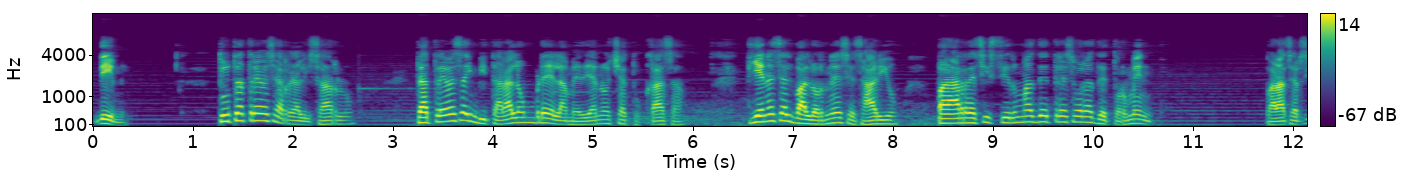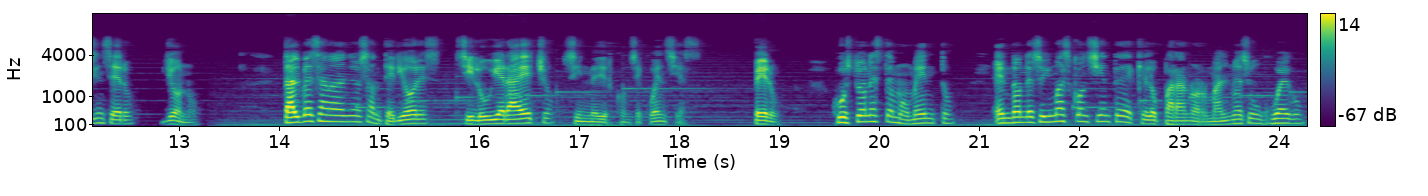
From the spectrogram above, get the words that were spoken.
Dime, ¿tú te atreves a realizarlo? ¿Te atreves a invitar al hombre de la medianoche a tu casa? ¿Tienes el valor necesario para resistir más de tres horas de tormento? Para ser sincero, yo no. Tal vez en años anteriores si lo hubiera hecho sin medir consecuencias. Pero, justo en este momento, en donde soy más consciente de que lo paranormal no es un juego,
